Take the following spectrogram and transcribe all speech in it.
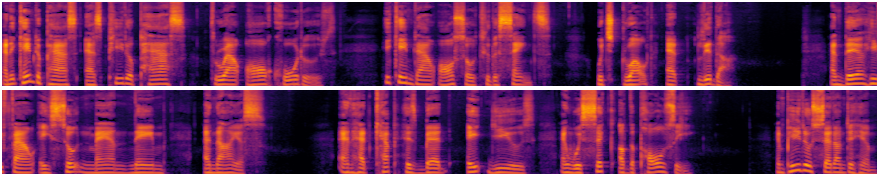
And it came to pass as Peter passed throughout all quarters, he came down also to the saints which dwelt at Lydda. And there he found a certain man named Aeneas, and had kept his bed eight years, and was sick of the palsy. And Peter said unto him,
